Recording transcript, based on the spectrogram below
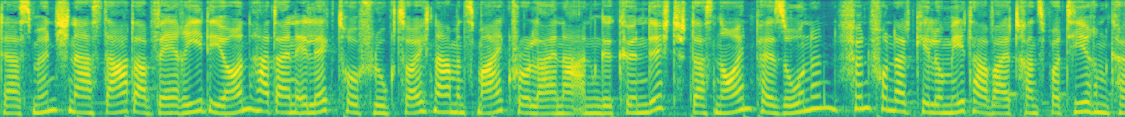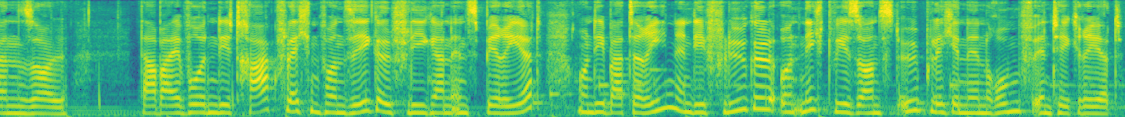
Das Münchner Startup Veridion hat ein Elektroflugzeug namens Microliner angekündigt, das neun Personen 500 Kilometer weit transportieren können soll. Dabei wurden die Tragflächen von Segelfliegern inspiriert und die Batterien in die Flügel und nicht wie sonst üblich in den Rumpf integriert.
